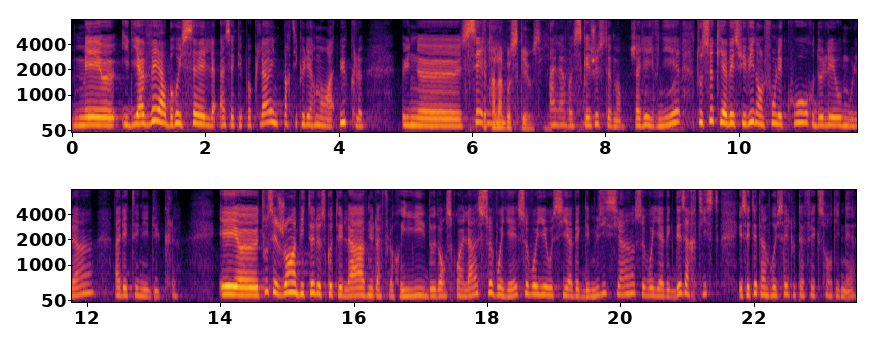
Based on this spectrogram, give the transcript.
mais euh, il y avait à Bruxelles à cette époque-là, particulièrement à Uccle, une euh, série. Peut-être Alain Bosquet aussi. Alain Bosquet, justement. J'allais y venir. Ouais. Tous ceux qui avaient suivi, dans le fond, les cours de Léo Moulin à l'Éténé-Ducle. Et euh, tous ces gens habitaient de ce côté-là, avenue de la Floride, dans ce coin-là, se voyaient, se voyaient aussi avec des musiciens, se voyaient avec des artistes, et c'était un Bruxelles tout à fait extraordinaire.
